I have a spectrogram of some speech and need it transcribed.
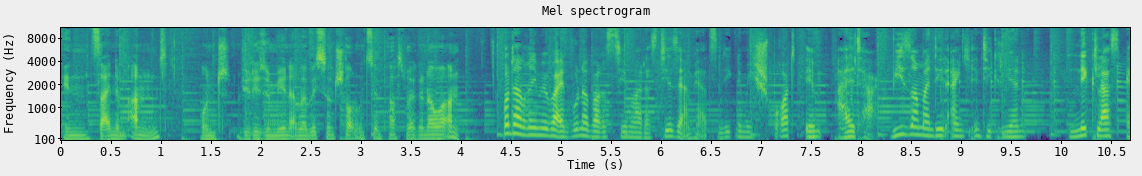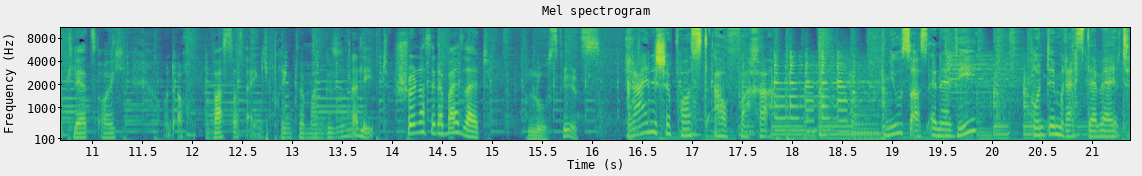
in seinem Amt und wir resümieren einmal ein bisschen und schauen uns den Papst mal genauer an. Und dann reden wir über ein wunderbares Thema, das dir sehr am Herzen liegt, nämlich Sport im Alltag. Wie soll man den eigentlich integrieren? Niklas erklärt es euch und auch, was das eigentlich bringt, wenn man gesünder lebt. Schön, dass ihr dabei seid. Los geht's. Rheinische Post Aufwacher. News aus NRW und dem Rest der Welt.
